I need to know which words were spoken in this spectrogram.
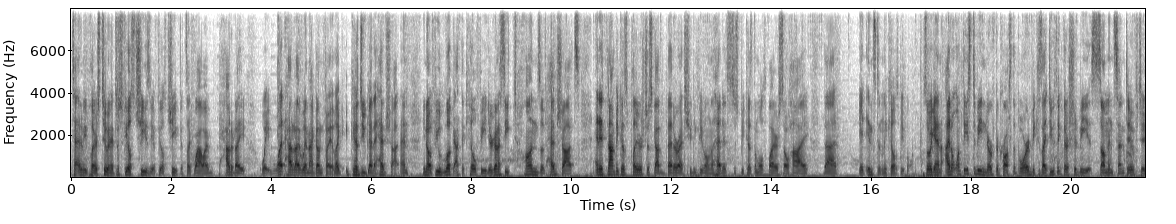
to enemy players too and it just feels cheesy. It feels cheap. It's like wow I how did I wait what? How did I win that gunfight? Like because you get a headshot. And you know if you look at the kill feed you're gonna see tons of headshots and it's not because players just got better at shooting people in the head. It's just because the multiplier is so high that it instantly kills people. So again I don't want these to be nerfed across the board because I do think there should be some incentive to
